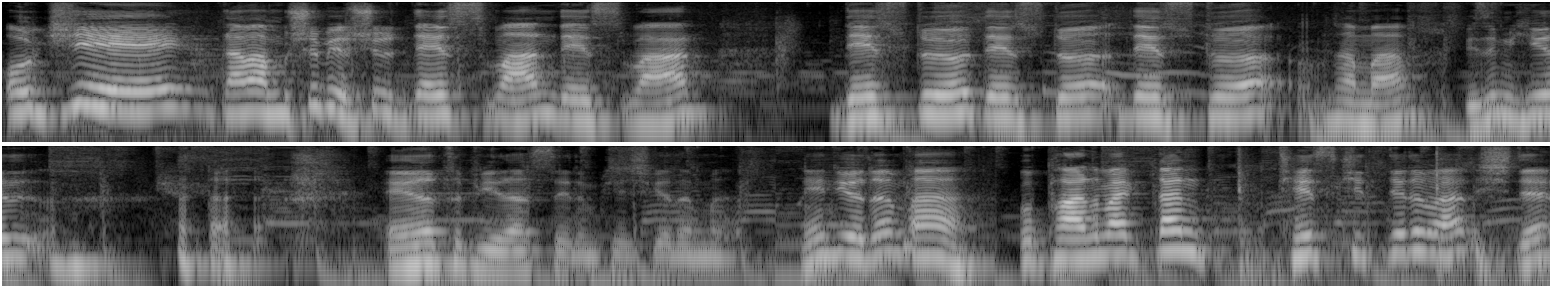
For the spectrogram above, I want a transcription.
Okey. Tamam şu bir şu Desman Desman. Destu Destu Destu. Tamam. Bizim heal... E atıp atsaydım keşke adamı. Ne diyordum ha? Bu parmaktan test kitleri var işte.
